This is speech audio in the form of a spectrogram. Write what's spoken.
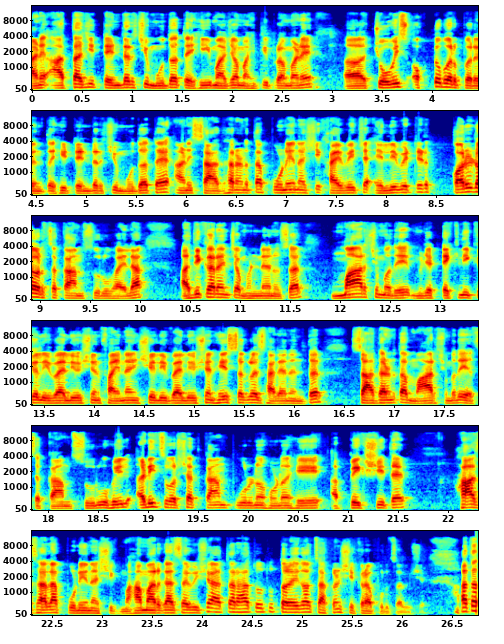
आणि आता जी टेंडरची मुदत आहे ही माझ्या माहितीप्रमाणे चोवीस ऑक्टोबरपर्यंत ही टेंडरची मुदत आहे. आणि साधारणतः पुणे नाशिक हायवेच्या एलिव्हेटेड कॉरिडॉरचं काम सुरू व्हायला अधिकाऱ्यांच्या म्हणण्यानुसार मार्चमध्ये म्हणजे टेक्निकल इव्हॅल्युएशन फायनान्शियल इव्हॅल्युएशन हे सगळं झाल्यानंतर साधारणतः मार्चमध्ये याचं काम सुरू होईल. अडीच वर्षात काम पूर्ण होणं हे अपेक्षित आहे. हा झाला पुणे नाशिक महामार्गाचा विषय. आता राहतो तो तळेगाव चाकण शिक्रापूरचा विषय. आता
